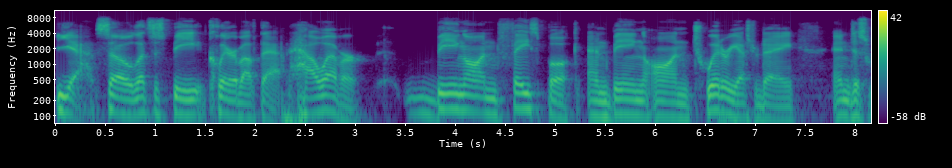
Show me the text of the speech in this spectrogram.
yeah, so let's just be clear about that. However, being on Facebook and being on Twitter yesterday, and just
